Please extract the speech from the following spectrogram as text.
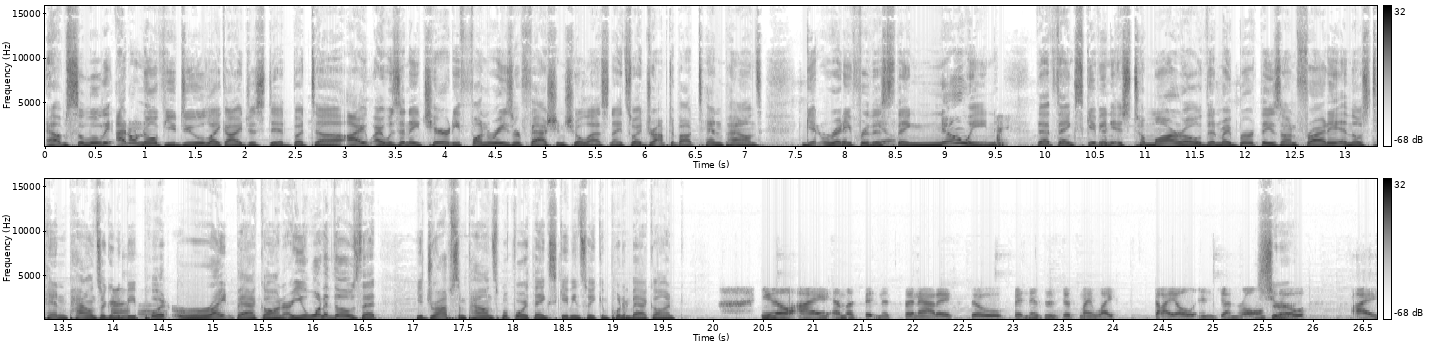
Absolutely. I don't know if you do like I just did, but uh, I, I was in a charity fundraiser fashion show last night, so I dropped about 10 pounds getting ready for for this you. thing, knowing that Thanksgiving is tomorrow, then my birthday is on Friday, and those 10 pounds are going to be put right back on. Are you one of those that you drop some pounds before Thanksgiving so you can put them back on? You know, I am a fitness fanatic, so fitness is just my lifestyle in general. Sure. So I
